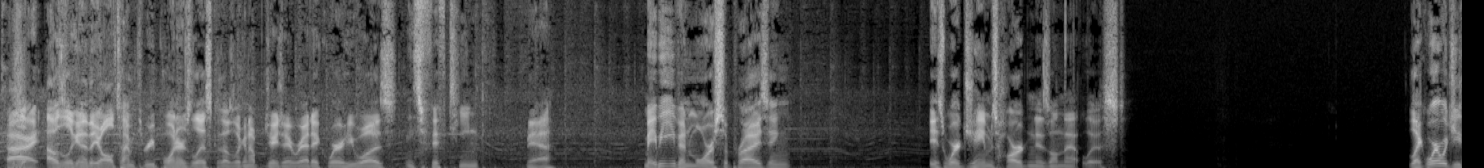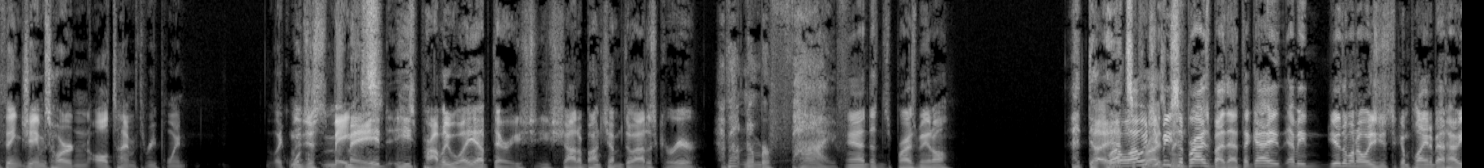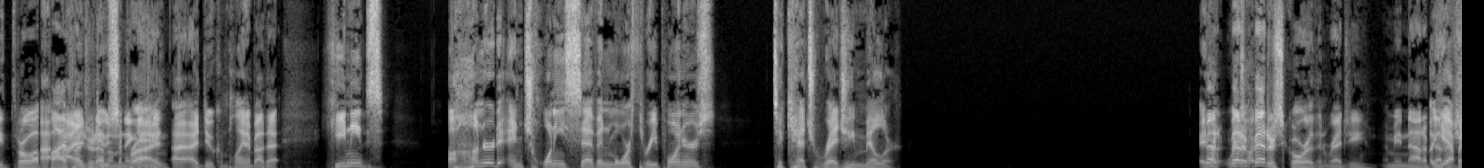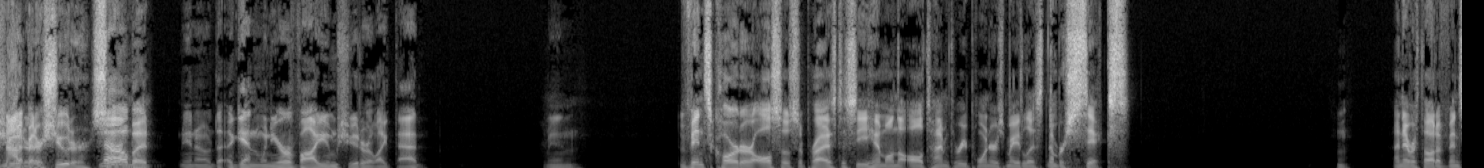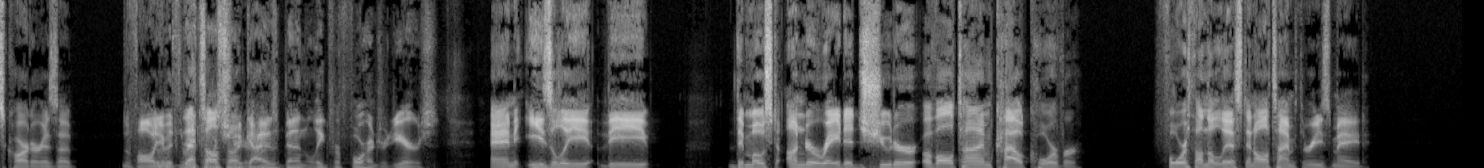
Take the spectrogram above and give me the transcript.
All right. I was looking at the all time three pointers list because I was looking up JJ Redick where he was. He's 15th. Yeah. Maybe even more surprising is where James Harden is on that list. Like, where would you think James Harden all time three point? Like, Well, what just makes? made. He's probably way up there. He, he's shot a bunch of them throughout his career. How about number five? Yeah, it doesn't surprise me at all. That, does- Why, that why would you be me. surprised by that? The guy, I mean, you're the one who always used to complain about how he'd throw up 500 I, of do them in a game. I, I do complain about that. He needs 127 more three pointers to catch Reggie Miller. Better, better, better scorer than Reggie. I mean, not a better yeah, but not a better shooter. No, but, you know, th- again, when you're a volume shooter like that, I mean, Vince Carter also surprised to see him on the all-time three-pointers made list, number six. Hmm. I never thought of Vince Carter as a volume. that's also a guy but- who's been in the league for 400 years. and easily the the most underrated shooter of all time, Kyle Korver, fourth on the list in all-time threes made.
